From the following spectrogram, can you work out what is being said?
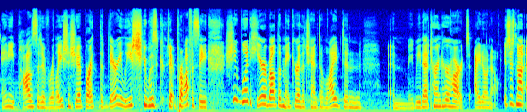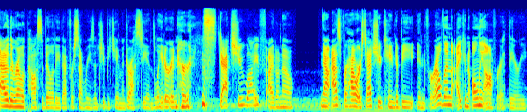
any positive relationship, or at the very least she was good at prophecy, she would hear about the Maker and the Chant of Light and and maybe that turned her heart. I don't know. It's just not out of the realm of possibility that for some reason she became Andrastian later in her statue life. I don't know. Now, as for how her statue came to be in Ferelden, I can only offer a theory.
